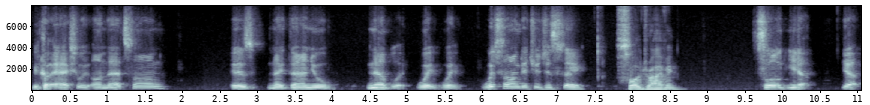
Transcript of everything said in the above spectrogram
because actually on that song is Nathaniel Neblett. Wait, wait. Which song did you just say? Slow driving. Slow, yeah, yeah.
